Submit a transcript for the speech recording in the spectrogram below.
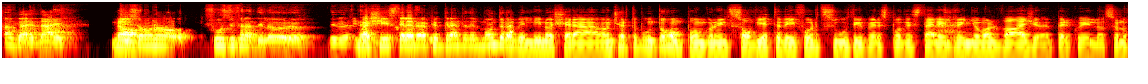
Vabbè, dai. No. Ci sono fusi fra di loro. Il Maciste l'eroe più grande del mondo, Ravellino c'era a un certo punto compongono il soviet dei forzuti per spodestare il regno malvagio e per quello sono,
